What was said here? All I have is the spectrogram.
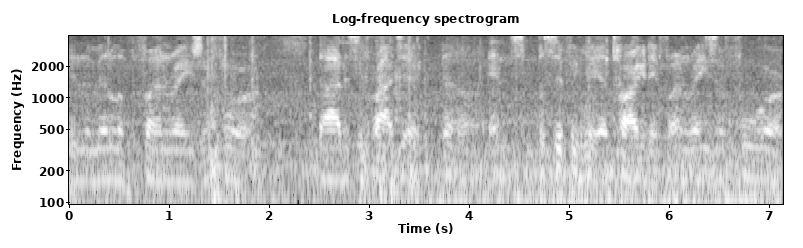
in the middle of a fundraiser for the Odyssey Project, uh, and specifically a targeted fundraiser for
